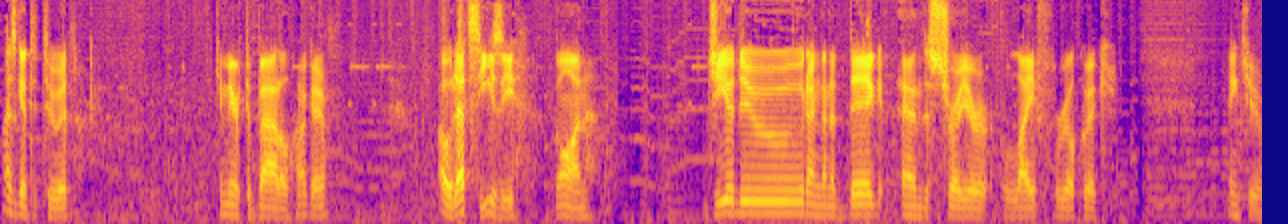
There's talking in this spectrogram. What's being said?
let's get to it. Come here to battle. Okay. Oh, that's easy. Gone. Geodude, I'm gonna dig and destroy your life real quick. Thank you.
